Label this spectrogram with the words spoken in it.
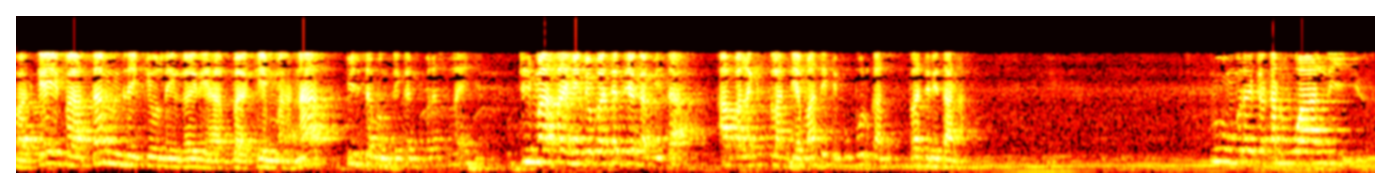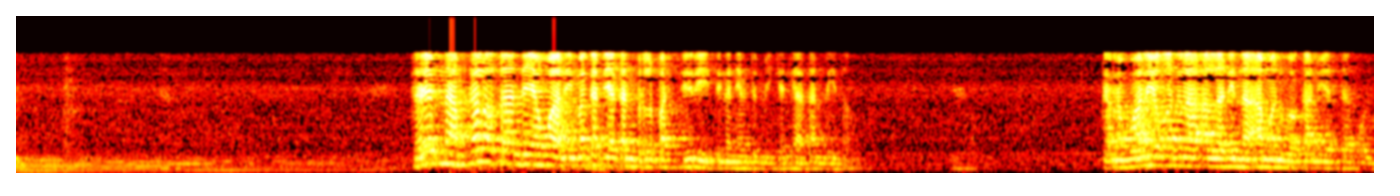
fakaifa tamliku li ghairiha bagaimana bisa memberikan kepada selainnya. Di masa hidup saja dia nggak bisa apalagi setelah dia mati dikuburkan setelah jadi tanah. Bu, mereka kan wali. Saya enam, kalau seandainya wali, maka dia akan berlepas diri dengan yang demikian, dia akan ridho. Karena wali Allah adalah alladzina amanu wa kanu yattaqun.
